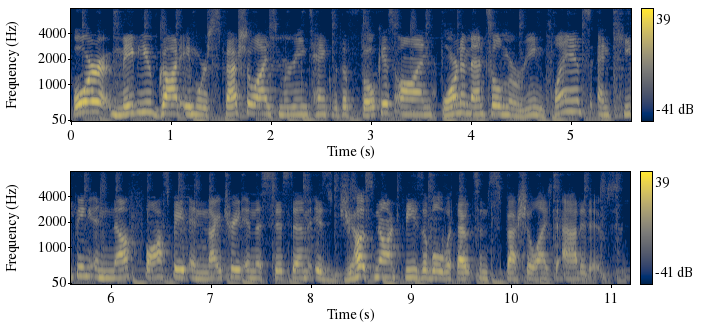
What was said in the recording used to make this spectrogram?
Or maybe you've got a more specialized marine tank with a focus on ornamental marine plants and keeping enough phosphate and nitrate in the system is just not feasible without some specialized additives.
